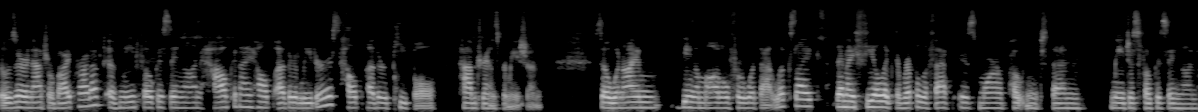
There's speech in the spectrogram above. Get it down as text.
Those are a natural byproduct of me focusing on how can I help other leaders help other people have transformation. So when I'm being a model for what that looks like, then I feel like the ripple effect is more potent than me just focusing on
